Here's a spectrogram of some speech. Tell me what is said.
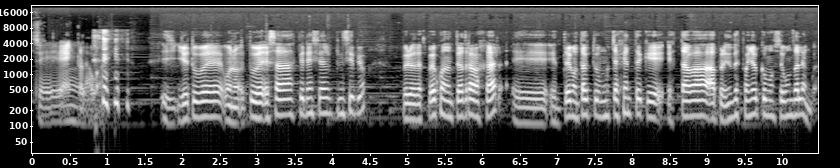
Sí, venga la yo tuve, bueno, tuve esa experiencia al principio, pero después cuando entré a trabajar, eh, entré en contacto con mucha gente que estaba aprendiendo español como segunda lengua.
